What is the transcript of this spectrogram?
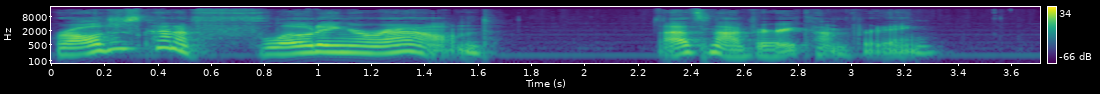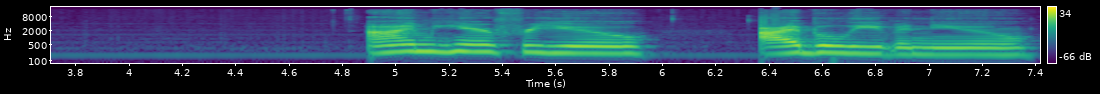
we're all just kind of floating around. That's not very comforting. I'm here for you. I believe in you.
